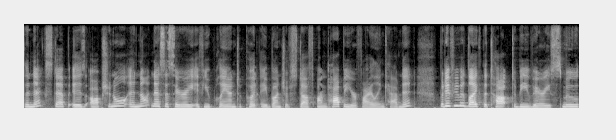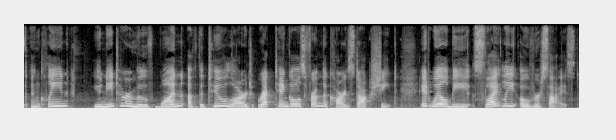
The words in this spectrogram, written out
The next step is optional and not necessary if you plan to put a bunch of stuff on top of your filing cabinet, but if you would like the top to be very smooth and clean, you need to remove one of the two large rectangles from the cardstock sheet. It will be slightly oversized.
